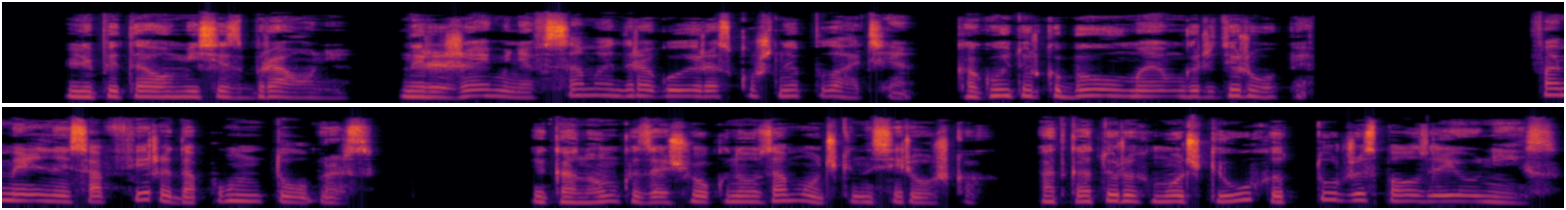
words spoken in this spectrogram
– лепетала миссис Брауни, наряжая меня в самое дорогое и роскошное платье, какое только было в моем гардеробе. Фамильные сапфиры дополнят образ. Экономка защелкнула замочки на сережках, от которых мочки уха тут же сползли вниз.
